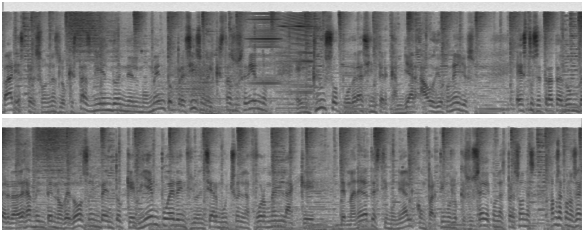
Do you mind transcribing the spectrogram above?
varias personas lo que estás viendo en el momento preciso en el que está sucediendo e incluso podrás intercambiar audio con ellos. Esto se trata de un verdaderamente novedoso invento que bien puede influenciar mucho en la forma en la que de manera testimonial compartimos lo que sucede con las personas. Vamos a conocer.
